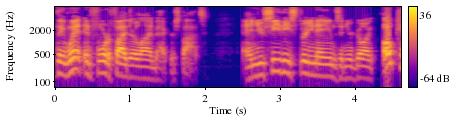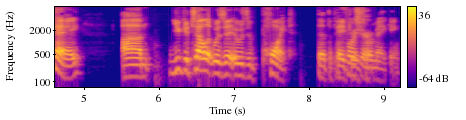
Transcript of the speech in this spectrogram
they went and fortified their linebacker spots, and you see these three names, and you're going, okay. Um, you could tell it was a, it was a point that the Patriots sure. were making.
